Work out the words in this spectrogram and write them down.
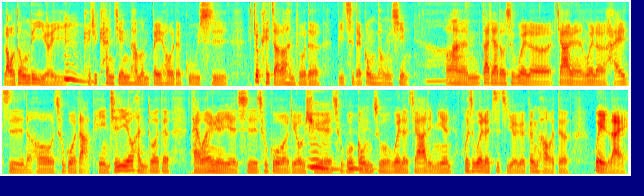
劳动力而已，嗯、可以去看见他们背后的故事，就可以找到很多的彼此的共通性。包含、哦、大家都是为了家人、为了孩子，然后出国打拼。其实也有很多的台湾人也是出国留学、嗯、出国工作，嗯、为了家里面，或是为了自己有一个更好的未来。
